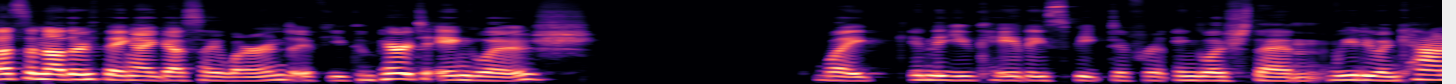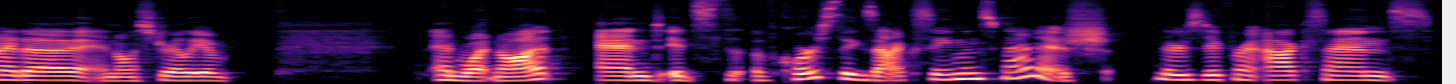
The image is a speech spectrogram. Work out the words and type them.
That's another thing I guess I learned. If you compare it to English, like in the UK, they speak different English than we do in Canada and Australia and whatnot. And it's, of course, the exact same in Spanish. There's different accents.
